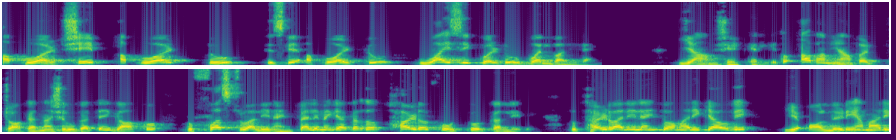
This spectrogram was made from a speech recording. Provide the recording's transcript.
upward shape upward to इसके upward to y is equal to one वाली लाइन यहाँ हम शेड करेंगे। तो अब हम यहाँ पर ड्रॉ करना शुरू करते हैं ग्राफ को। तो फ़र्स्ट वाली लाइन पहले मैं क्या करता हूँ? थर्ड और फोर्थ को कर लेते तो थर्ड वाली लाइन तो हमारी क्या हो गई? ये ऑलरेडी हमारी,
